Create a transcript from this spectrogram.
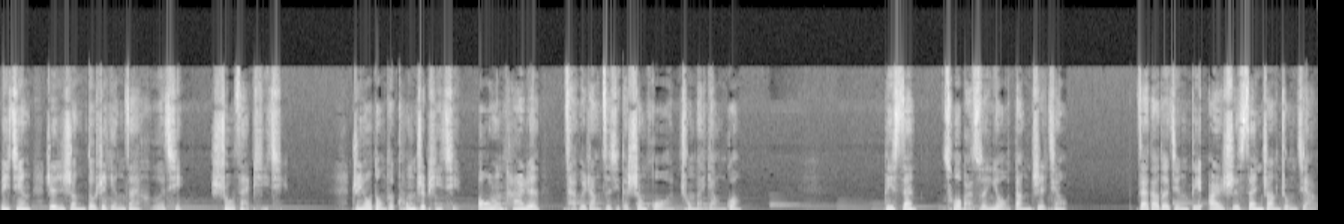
毕竟人生都是赢在和气，输在脾气。只有懂得控制脾气、包容他人，才会让自己的生活充满阳光。第三，错把损友当至交。在《道德经》第二十三章中讲。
